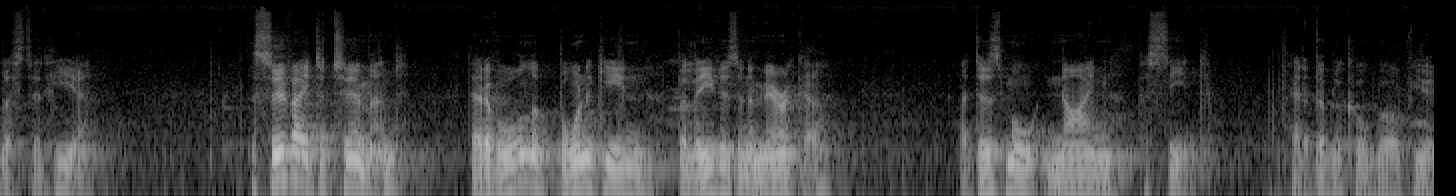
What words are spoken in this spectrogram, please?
listed here. The survey determined that of all the born again believers in America, a dismal 9% had a biblical worldview.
